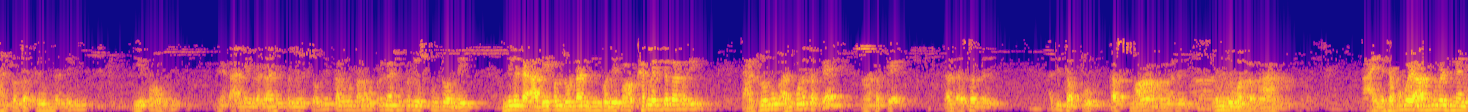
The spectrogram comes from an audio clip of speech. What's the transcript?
దాంట్లో తప్పే ఉందండి. దీపం ఘటాన్ని ప్రకాశింపజేస్తోంది తనను తాను ప్రకాశింపజేసుకుంటోంది. ఎందుకంటే ఆ దీపం చూడడానికి ఇంకో దీపం అక్కర్లేదు కదా మరి? దాంట్లోనూ అది కూడా తప్పే. ఆ, తప్పే. అసత్ అది తప్పు. కస్మాత్ ఎందువలన? ఆయన చెప్పబోయే ఆర్గ్యుమెంట్ నేను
